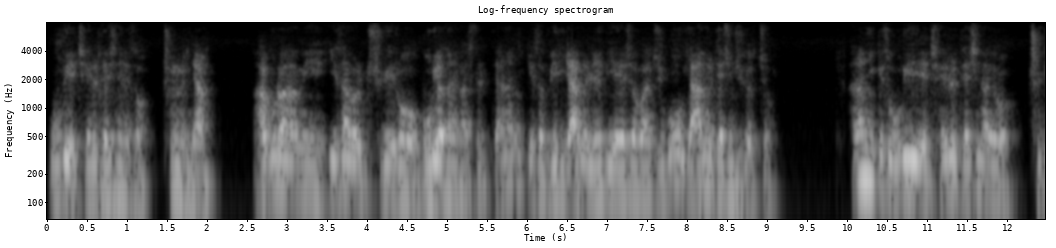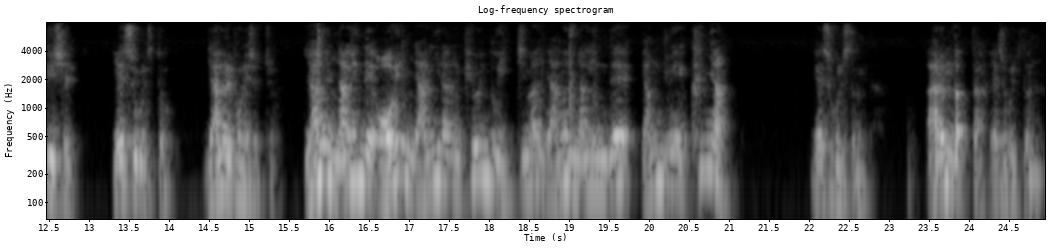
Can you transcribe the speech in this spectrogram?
우리의 죄를 대신해서 죽는 양. 아브라함이 이삭을 죽이러 모리아산에 갔을 때 하나님께서 미리 양을 예비하셔가지고 양을 대신 죽였죠. 하나님께서 우리의 죄를 대신하여 죽이실 예수 그리스도 양을 보내셨죠. 양은 양인데 어린 양이라는 표현도 있지만 양은 양인데 양 중에 큰 양 예수 그리스도입니다. 아름답다 예수 그리스도는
